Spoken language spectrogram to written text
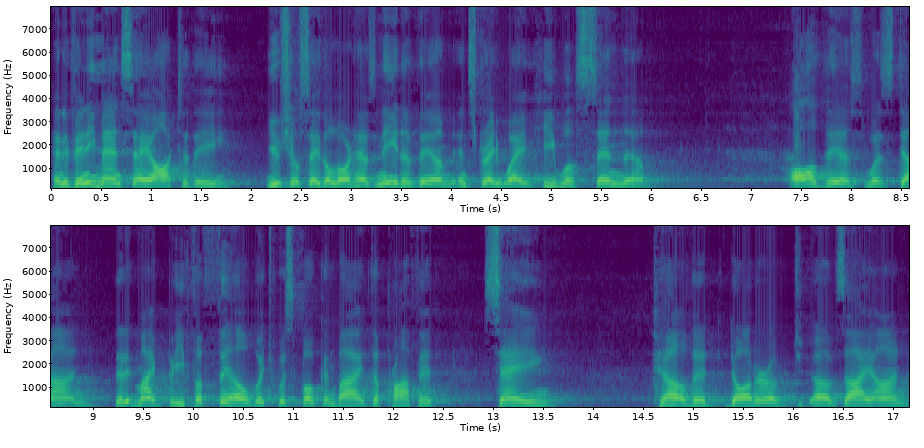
And if any man say aught to thee, you shall say, The Lord has need of them, and straightway he will send them. All this was done that it might be fulfilled which was spoken by the prophet, saying, Tell the daughter of, of Zion,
